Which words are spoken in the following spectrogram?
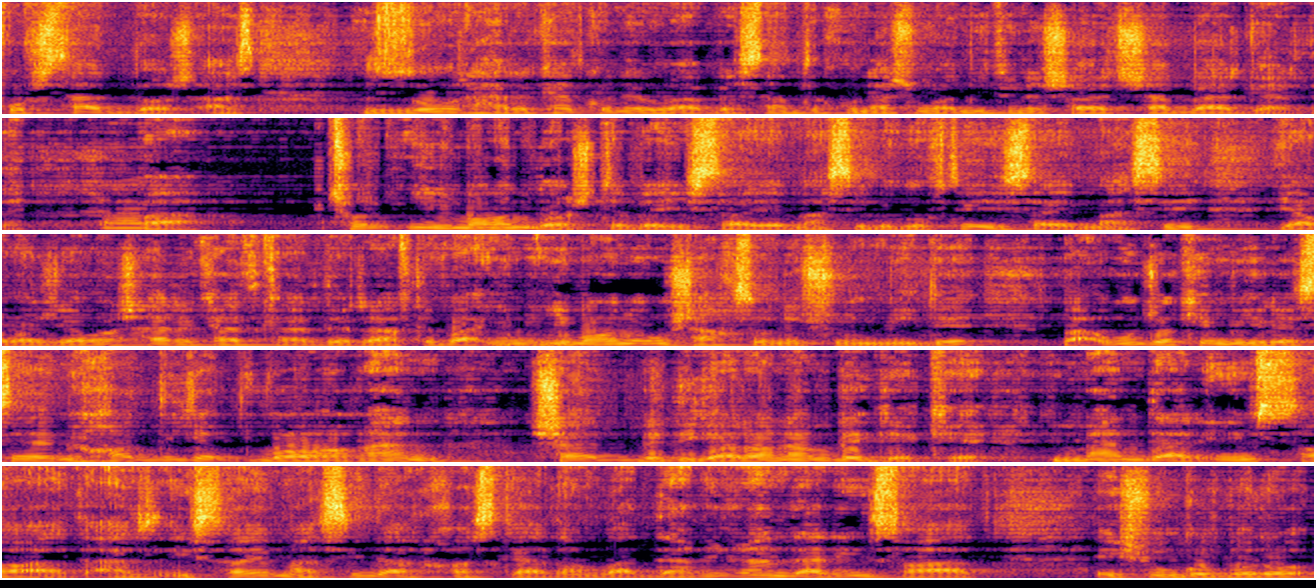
فرصت داشت از ظهر حرکت کنه و به سمت خونهشون و می‌تونه شاید شب برگرده. و چون ایمان داشته به عیسی مسیح به گفته عیسی مسیح یواش یواش حرکت کرده رفته و این ایمان اون شخص رو نشون میده و اونجا که می‌رسه می‌خواد دیگه واقعا شاید به دیگران هم بگه که من در این ساعت از عیسی مسیح درخواست کردم و دقیقا در این ساعت ایشون گفت برو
